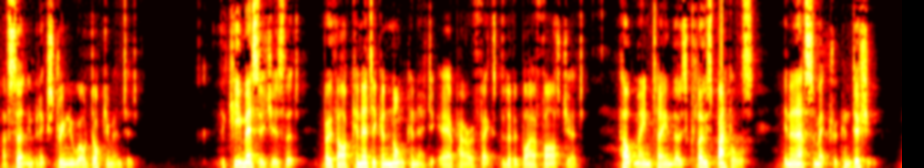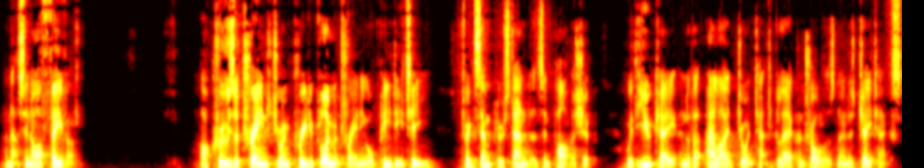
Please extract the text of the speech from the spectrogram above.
have certainly been extremely well documented. The key message is that both our kinetic and non-kinetic air power effects delivered by a fast jet help maintain those close battles in an asymmetric condition, and that's in our favour. Our crews are trained during pre-deployment training, or PDT, to exemplary standards in partnership with UK and other allied joint tactical air controllers known as JTACs.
